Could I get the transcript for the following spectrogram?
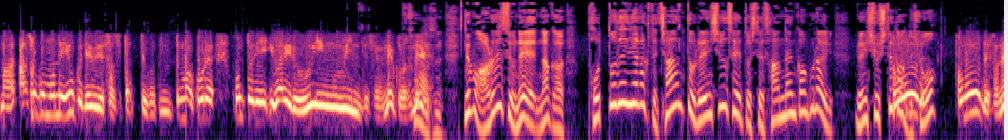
まあ、あそこもね、よくデビューさせたっていうことで、まあ、これ、本当にいわゆるウィンウィンですよね、これね。そうですね。でもあれですよね、なんか、ポットでじゃなくて、ちゃんと練習生として3年間くらい練習してたんでしょ？そのようですね。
